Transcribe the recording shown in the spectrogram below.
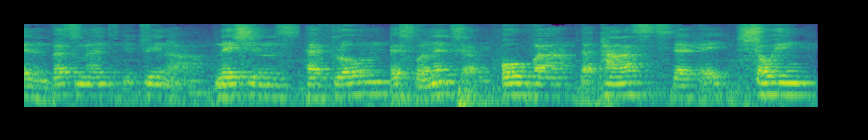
And Investment between our nations have grown exponentially over the past decade, showing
